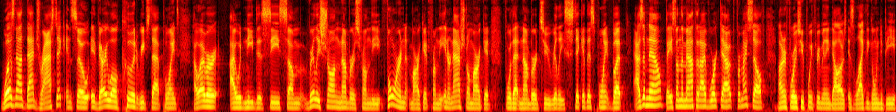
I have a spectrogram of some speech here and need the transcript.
was not that drastic, and so it very well could reach that point. However, I would need to see some really strong numbers from the foreign market, from the international market, for that number to really stick at this point. But as of now, based on the math that I've worked out for myself, $142.3 million is likely going to be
